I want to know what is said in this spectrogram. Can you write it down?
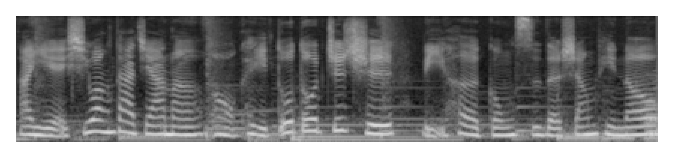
那也希望大家呢，哦，可以多多支持李贺公司的商品哦。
